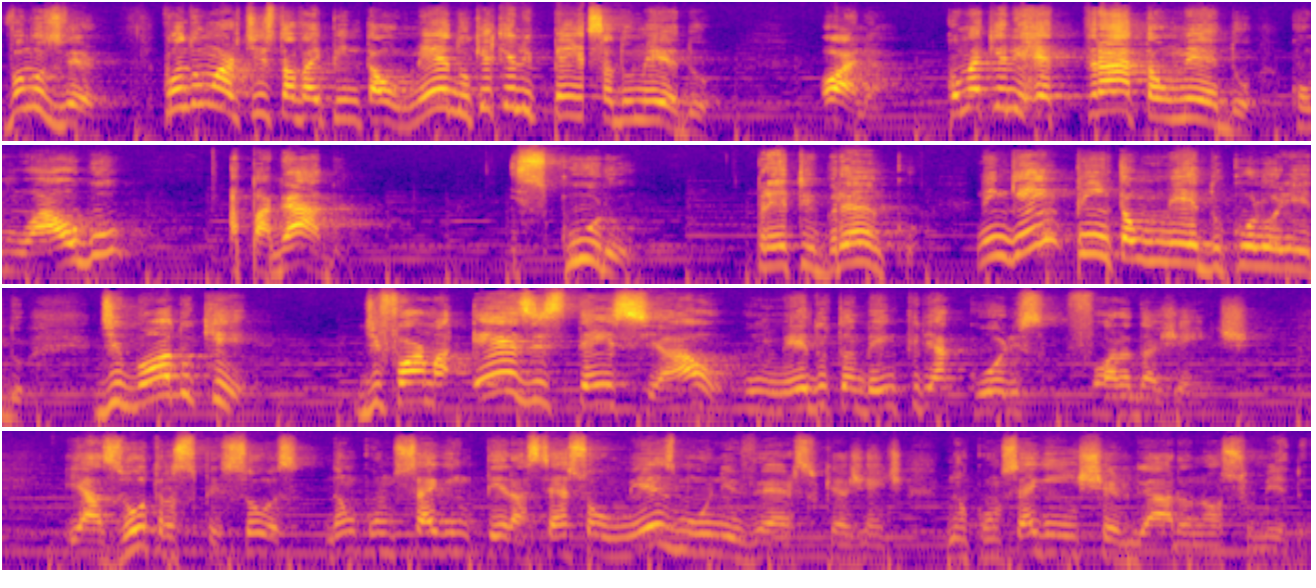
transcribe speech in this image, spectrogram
Vamos ver. Quando um artista vai pintar o medo, o que, que ele pensa do medo? Olha, como é que ele retrata o medo? Como algo apagado, escuro, preto e branco. Ninguém pinta um medo colorido. De modo que, de forma existencial, o medo também cria cores fora da gente. E as outras pessoas não conseguem ter acesso ao mesmo universo que a gente, não conseguem enxergar o nosso medo.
